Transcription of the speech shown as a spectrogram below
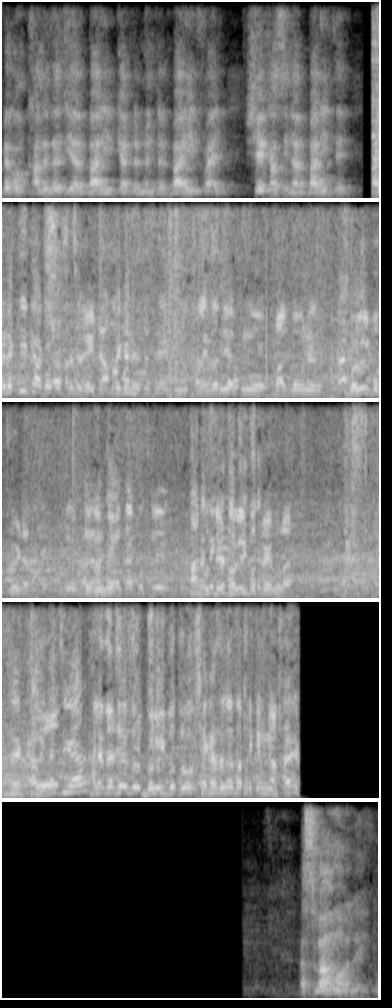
বেগম খালেদা জিয়ার বাড়ি ক্যান্টনমেন্টের বাড়ির ফাইল শেখ হাসিনার বাড়িতে। এটা কি কাগজ আসলে এটা আমার এখানে। খালেদা জিয়ার কোনো বাসভবনের দলিলপত্র এটা। তার পুত্রের দলিলপত্র এগুলা। যে খালেদা জিয়ার খালেদা জিয়ার দলিলপত্র শেখ হাসিনার বাসায় কেমনে আসে আসসালামু আলাইকুম।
